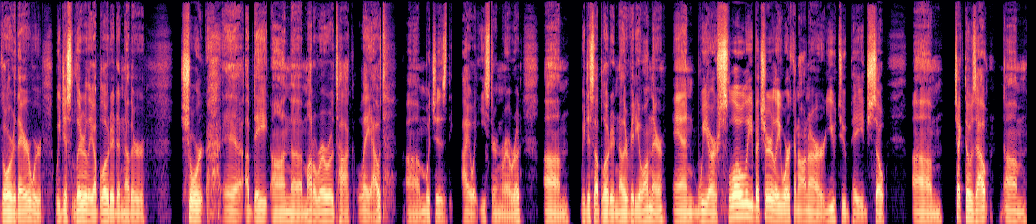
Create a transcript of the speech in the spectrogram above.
go over there where we just literally uploaded another short uh, update on the model railroad talk layout um, which is the Iowa Eastern Railroad. Um, we just uploaded another video on there, and we are slowly but surely working on our YouTube page. So um, check those out. Um,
